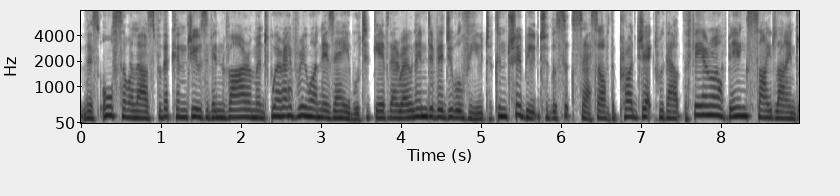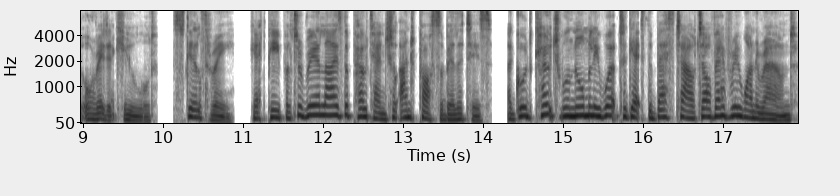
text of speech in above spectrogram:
This also allows for the conducive environment where everyone is able to give their own individual view to contribute to the success of the project without the fear of being sidelined or ridiculed. Skill 3 Get people to realize the potential and possibilities. A good coach will normally work to get the best out of everyone around.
